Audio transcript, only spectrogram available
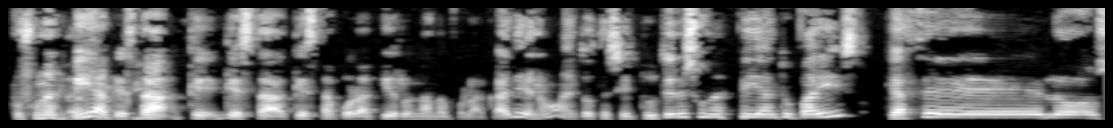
pues un espía que está, que, que está, que está por aquí rondando por la calle, ¿no? Entonces, si tú tienes un espía en tu país, ¿qué hace los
